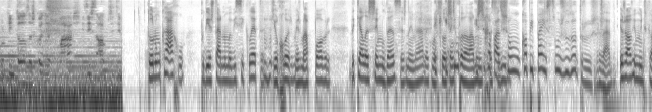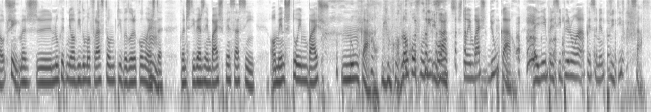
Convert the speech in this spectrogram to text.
porque em todas as coisas más existe algo positivo. Estou num carro, podia estar numa bicicleta. Que horror, mesmo à pobre, daquelas sem mudanças nem nada, que uma É que pessoa tem é que pedalar muito Estes rapazes são copy-paste uns dos outros. Verdade. Eu já ouvi muito coach, Sim. mas eh, nunca tinha ouvido uma frase tão motivadora como esta. Quando estiveres em baixo, pensa assim: ao menos estou em baixo num carro. não confundir com Exato. estou em baixo de um carro. Aí, em princípio, não há pensamento positivo que te safe.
